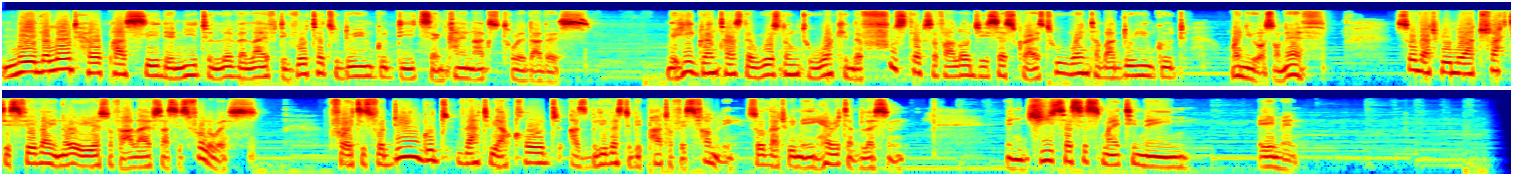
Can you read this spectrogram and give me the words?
May the Lord help us see the need to live a life devoted to doing good deeds and kind acts toward others. May He grant us the wisdom to walk in the footsteps of our Lord Jesus Christ who went about doing good when He was on earth, so that we may attract His favor in all areas of our lives as His followers. For it is for doing good that we are called as believers to be part of His family, so that we may inherit a blessing. In Jesus' mighty name, Amen.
